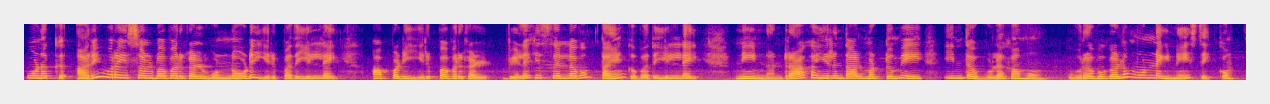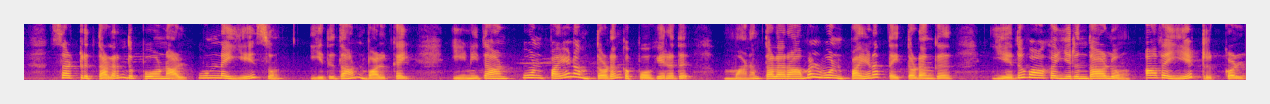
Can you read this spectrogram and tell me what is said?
உனக்கு அறிவுரை சொல்பவர்கள் உன்னோடு இருப்பது இல்லை. அப்படி இருப்பவர்கள் விலகி செல்லவும் தயங்குவது இல்லை. நீ நன்றாக இருந்தால் மட்டுமே இந்த உலகமும் உறவுகளும் உன்னை நேசிக்கும். சற்று தளர்ந்து போனால் உன்னை ஏசும். இதுதான் வாழ்க்கை. இனிதான் உன் பயணம் தொடங்கப் போகிறது. மனம் தளராமல் உன் பயணத்தை தொடங்கு. எதுவாக இருந்தாலும் அதை ஏற்றுக்கொள்.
